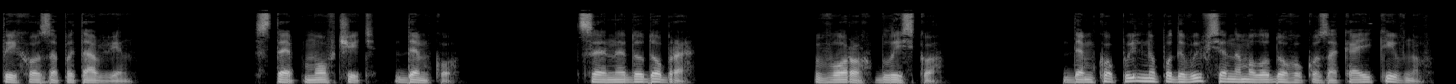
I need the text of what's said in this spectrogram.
Тихо запитав він. Степ мовчить, Демко. Це не до добра. Ворог близько. Демко пильно подивився на молодого козака і кивнув.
